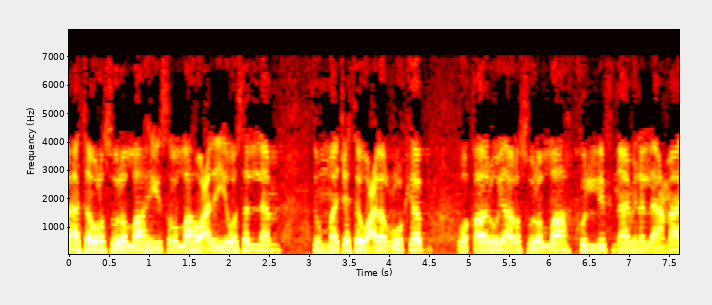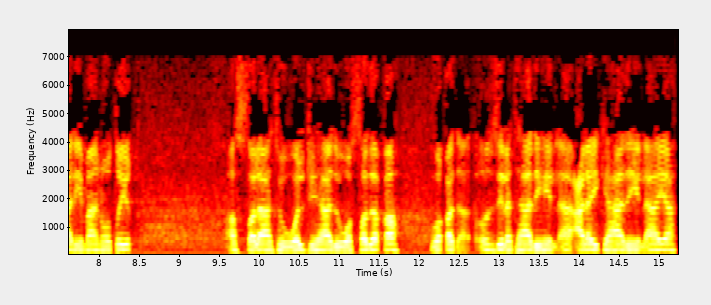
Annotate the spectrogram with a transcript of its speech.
فأتوا رسول الله صلى الله عليه وسلم ثم جثوا على الركب وقالوا يا رسول الله كلفنا من الأعمال ما نطيق الصلاة والجهاد والصدقة وقد أنزلت هذه عليك هذه الآية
